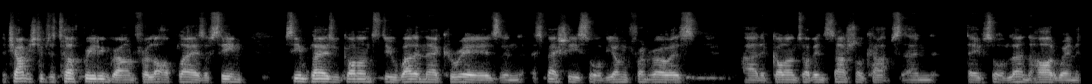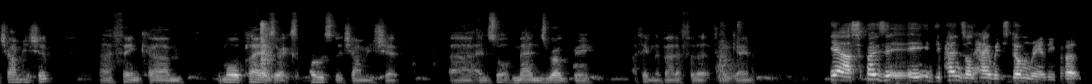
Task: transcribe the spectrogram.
the championship's a tough breeding ground for a lot of players. I've seen seen players who've gone on to do well in their careers, and especially sort of young front rowers. Uh, they've gone on to have international caps, and they've sort of learned the hard way in the championship. And I think um, the more players are exposed to the championship uh, and sort of men's rugby, I think the better for the for the game. Yeah, I suppose it, it, depends on how it's done, really. But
